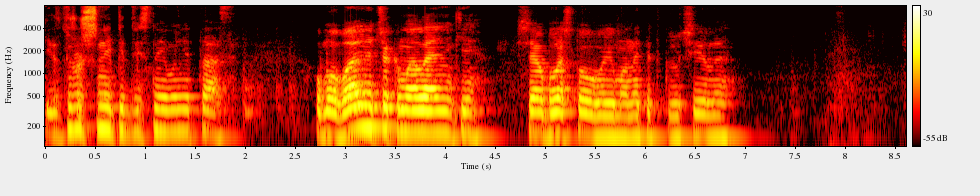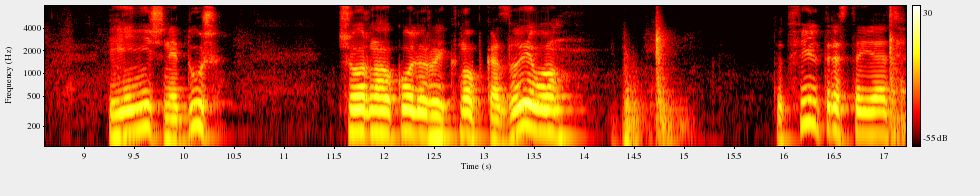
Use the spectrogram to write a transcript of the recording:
Зручний підвісний унітаз. Умивальничок маленький. Ще облаштовуємо, не підключили. Гігієнічний душ чорного кольору і кнопка зливу. Тут фільтри стоять.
